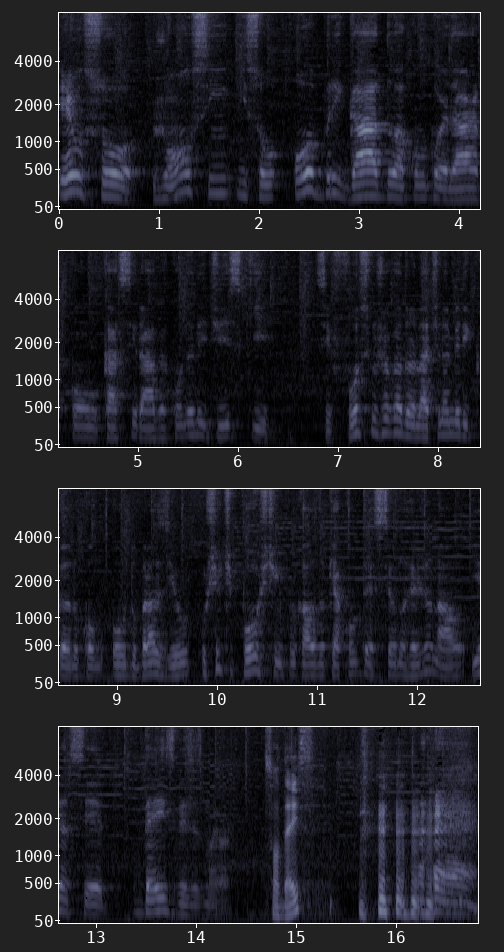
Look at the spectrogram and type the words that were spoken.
Eu sou João Sim e sou obrigado a concordar com o Caciraga quando ele diz que se fosse um jogador latino-americano como- ou do Brasil, o shitposting por causa do que aconteceu no regional ia ser 10 vezes maior. Só 10? É.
